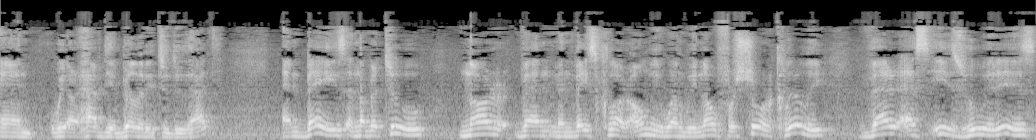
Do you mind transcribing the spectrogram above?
and we are, have the ability to do that. And Bays, and number two, nor when menveis klor, only when we know for sure, clearly, ver es is who it is,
